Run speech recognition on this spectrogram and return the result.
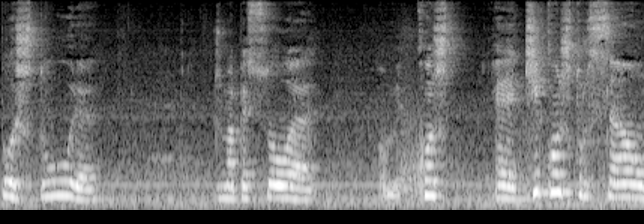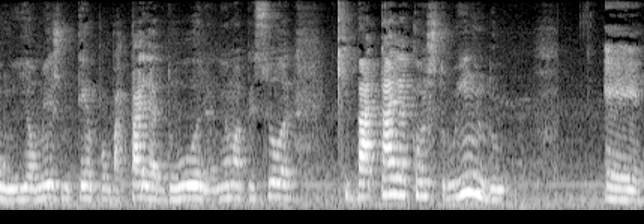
postura de uma pessoa de construção e ao mesmo tempo batalhadora, né? uma pessoa que batalha construindo, é,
